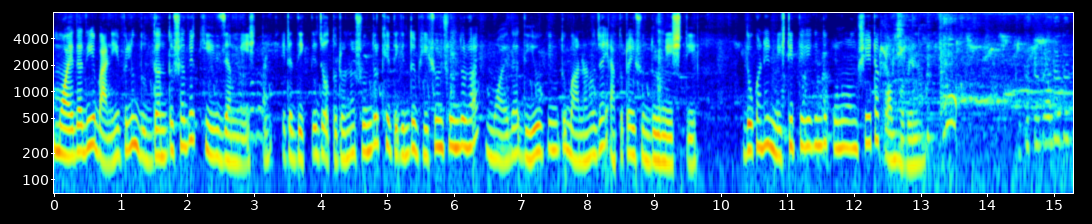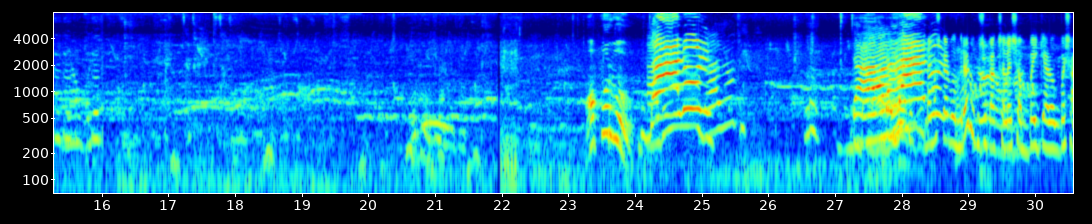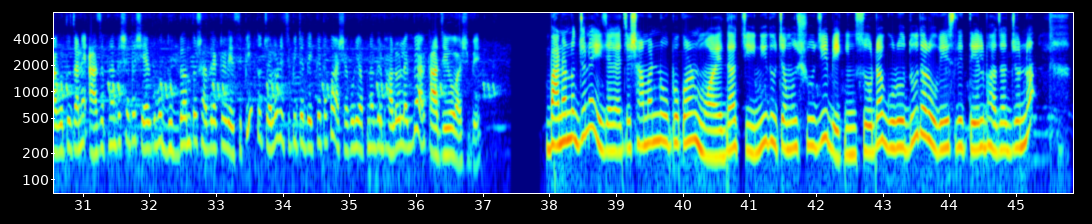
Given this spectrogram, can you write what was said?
ময়দা দিয়ে বানিয়ে ফেলুন দুর্দান্ত স্বাদের ক্ষীর জাম মিষ্টি। এটা দেখতে যতটা না সুন্দর খেতে কিন্তু ভীষণ সুন্দর হয়। ময়দা দিয়েও কিন্তু বানানো যায় এতটাই সুন্দর মিষ্টি। দোকানের মিষ্টির থেকে কিন্তু কোনো অংশে এটা কম হবে না। অপূর্ব। নমস্কার বন্ধুরা রূপসী পাকশালায় সবাইকে আরও একবার স্বাগত জানাই। আজ আপনাদের সাথে শেয়ার করব দুর্দান্ত স্বাদের একটা রেসিপি তো চলো রেসিপিটা দেখতে থাকো আশা করি আপনাদের ভালো লাগবে আর কাজেও আসবে। বানানোর জন্য এই জায়গায় আছে সামান্য উপকরণ ময়দা চিনি দু চামচ সুজি বেকিং সোডা গুঁড়ো দুধ আর অবভিয়াসলি তেল ভাজার জন্য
